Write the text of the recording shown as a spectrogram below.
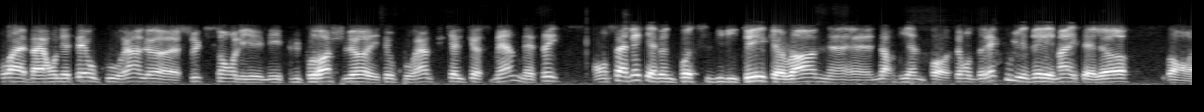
Ouais, ben on était au courant, là. Ceux qui sont les, les plus proches, là, étaient au courant depuis quelques semaines, mais tu sais, on savait qu'il y avait une possibilité que Ron euh, ne revienne pas. on dirait que tous les éléments étaient là. Bon,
